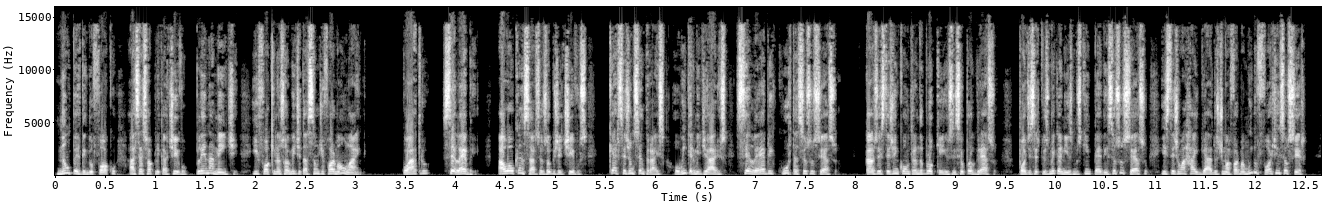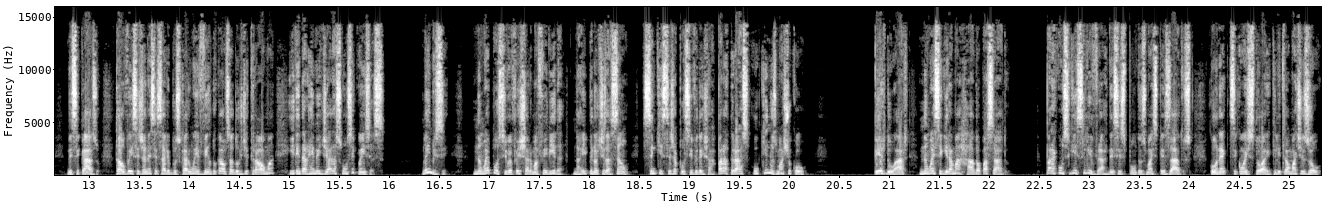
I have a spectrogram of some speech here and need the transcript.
Não perdendo foco, acesse o aplicativo plenamente e foque na sua meditação de forma online. 4. Celebre. Ao alcançar seus objetivos, quer sejam centrais ou intermediários, celebre e curta seu sucesso. Caso esteja encontrando bloqueios em seu progresso, pode ser que os mecanismos que impedem seu sucesso estejam arraigados de uma forma muito forte em seu ser. Nesse caso, talvez seja necessário buscar um evento causador de trauma e tentar remediar as consequências. Lembre-se, não é possível fechar uma ferida na hipnotização sem que seja possível deixar para trás o que nos machucou. Perdoar não é seguir amarrado ao passado. Para conseguir se livrar desses pontos mais pesados, conecte-se com a história que lhe traumatizou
